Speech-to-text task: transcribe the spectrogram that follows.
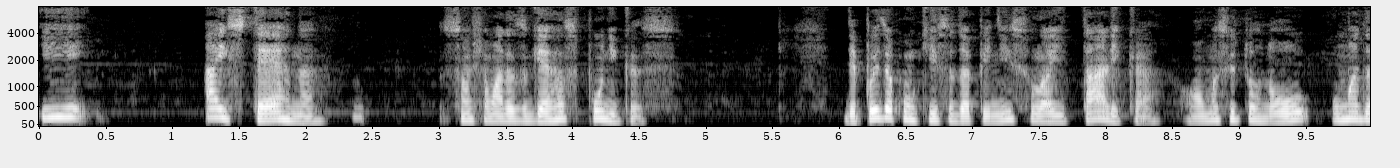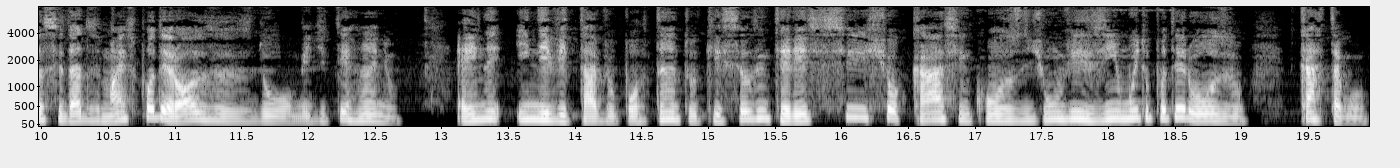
E a externa são chamadas guerras púnicas. Depois da conquista da Península Itálica, Roma se tornou uma das cidades mais poderosas do Mediterrâneo. É inevitável, portanto, que seus interesses se chocassem com os de um vizinho muito poderoso, Cartago.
